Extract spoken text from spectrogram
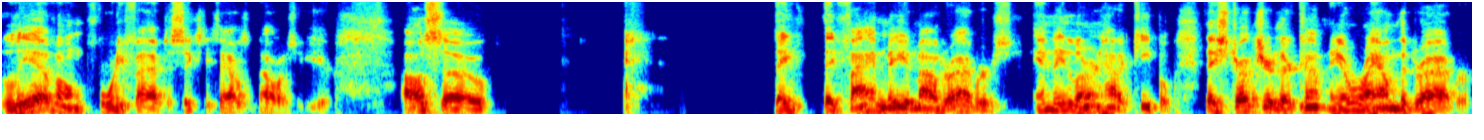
live on forty five to sixty thousand dollars a year. Also, they they find million mile drivers and they learn how to keep them. They structure their company around the driver.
